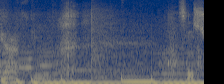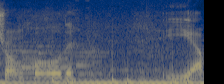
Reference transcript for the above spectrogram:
Yes, dude. Some stronghold. Yep.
